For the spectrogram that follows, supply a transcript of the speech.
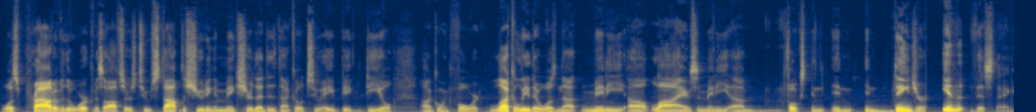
was proud of the work of his officers to stop the shooting and make sure that it did not go to a big deal uh, going forward. Luckily, there was not many uh, lives and many um, folks in, in, in danger in this thing.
